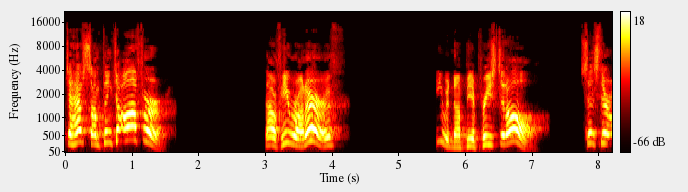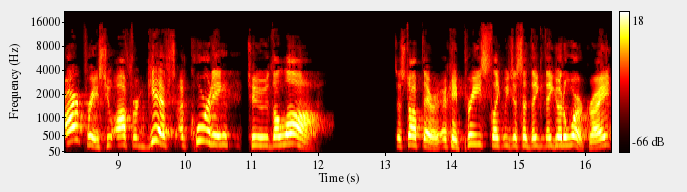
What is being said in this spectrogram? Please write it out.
to have something to offer. Now, if he were on earth, he would not be a priest at all, since there are priests who offer gifts according to the law. So stop there. Okay, priests, like we just said, they, they go to work, right?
